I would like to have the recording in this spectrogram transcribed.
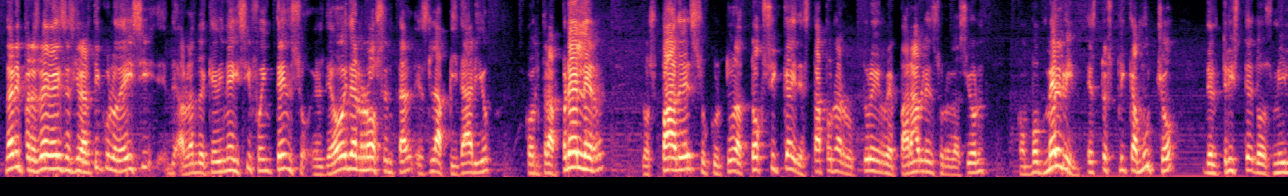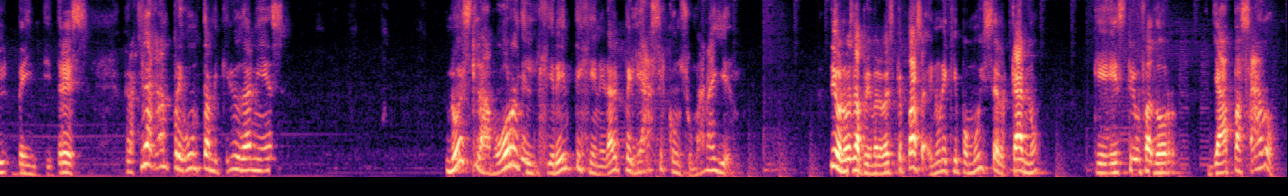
Dani Pérez Vega dice que el artículo de AC, hablando de Kevin AC, fue intenso. El de hoy de Rosenthal es lapidario contra Preller, los padres, su cultura tóxica y destapa una ruptura irreparable en su relación con Bob Melvin. Esto explica mucho del triste 2023. Pero aquí la gran pregunta, mi querido Dani, es, ¿no es labor del gerente general pelearse con su manager? Digo, no es la primera vez que pasa. En un equipo muy cercano, que es triunfador, ya ha pasado.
